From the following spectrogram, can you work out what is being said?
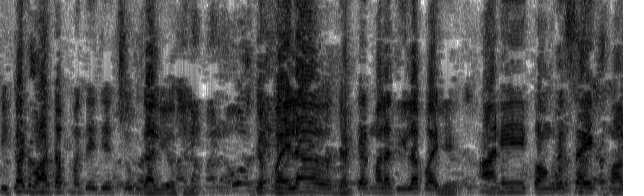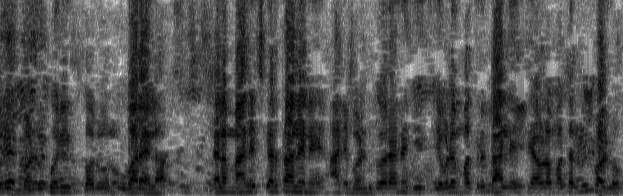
तिकट वाटपमध्ये जे चूक झाली होती जे पहिल्या झटक्यात मला दिला पाहिजे. आणि काँग्रेसचा एक माणूस बंडखोरी करून उभा राहिला. त्याला मॅनेज करता आले नाही. आणि बंडखोराने जेवढे मत्र काढले तेवढं मात्र मी पडलो.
